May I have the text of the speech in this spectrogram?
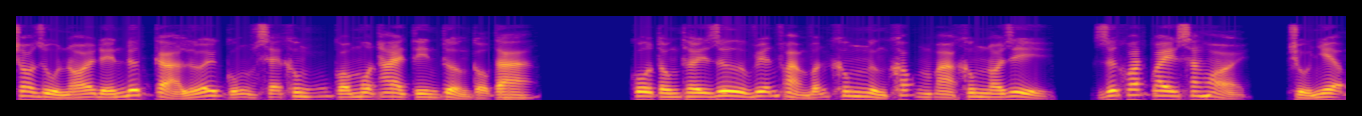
cho dù nói đến đứt cả lưỡi cũng sẽ không có một hai tin tưởng cậu ta. Cô tống thấy dư viễn phạm vẫn không ngừng khóc mà không nói gì, dứt khoát quay sang hỏi, chủ nhiệm,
